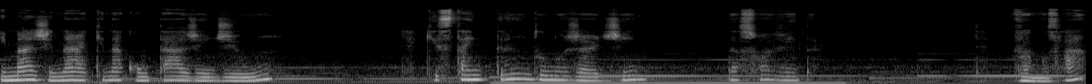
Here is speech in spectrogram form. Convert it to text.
Imaginar que na contagem de um, que está entrando no jardim da sua vida. Vamos lá?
